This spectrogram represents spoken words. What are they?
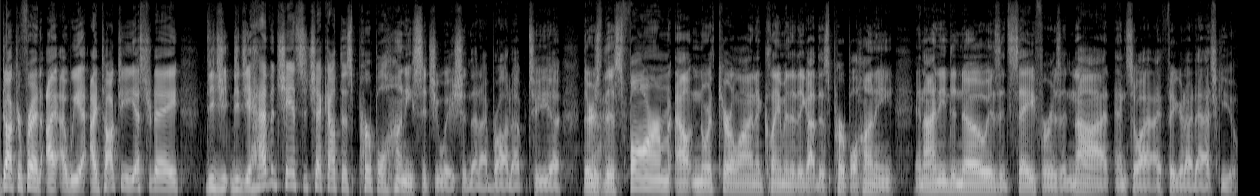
Dr. Fred, I, I we I talked to you yesterday. Did you did you have a chance to check out this purple honey situation that I brought up to you? There's this farm out in North Carolina claiming that they got this purple honey, and I need to know is it safe or is it not? And so I, I figured I'd ask you.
